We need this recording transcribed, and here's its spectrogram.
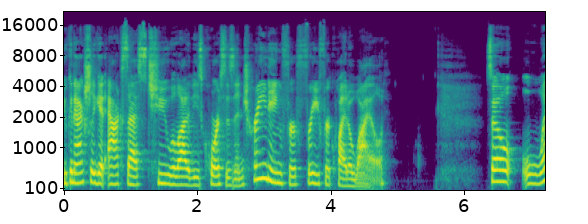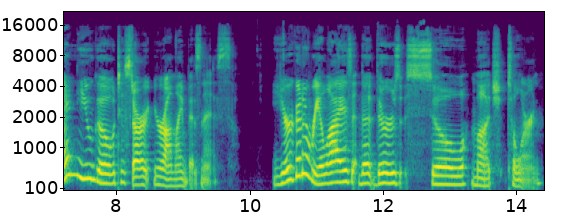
you can actually get access to a lot of these courses and training for free for quite a while. So, when you go to start your online business, you're to realize that there's so much to learn.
